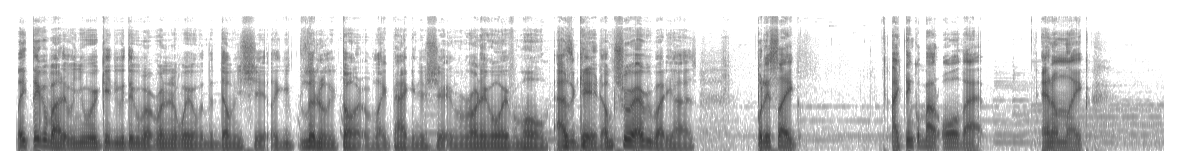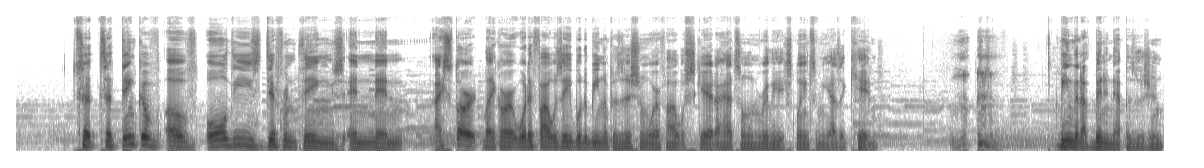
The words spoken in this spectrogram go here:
like think about it. When you were a kid, you would think about running away over the dumbest shit. Like, you literally thought of like packing your shit and running away from home as a kid. I'm sure everybody has, but it's like, I think about all that, and I'm like, to to think of of all these different things, and then I start like, all right, what if I was able to be in a position where if I was scared, I had someone really explain to me as a kid. Being that I've been in that position,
